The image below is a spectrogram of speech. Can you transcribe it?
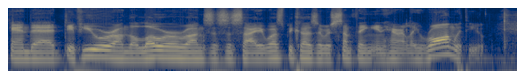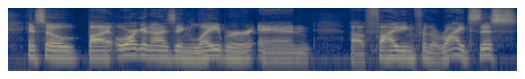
and that if you were on the lower rungs of society it was because there was something inherently wrong with you and so by organizing labor and uh, fighting for the rights, this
